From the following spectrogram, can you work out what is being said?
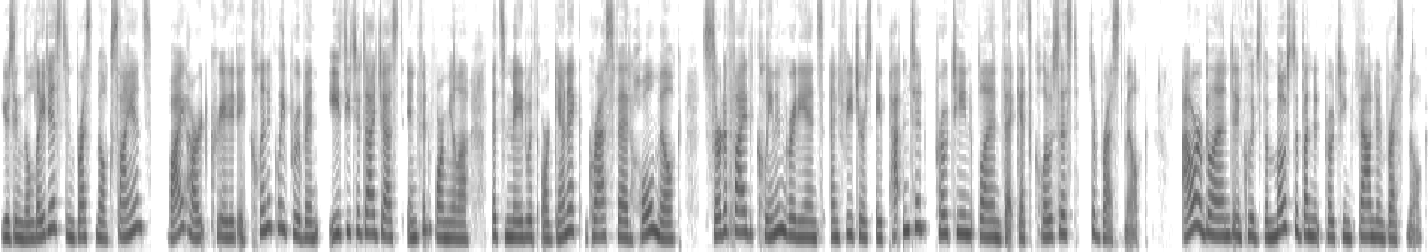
Using the latest in breast milk science, ByHeart created a clinically proven, easy to digest infant formula that's made with organic, grass fed whole milk, certified clean ingredients, and features a patented protein blend that gets closest to breast milk. Our blend includes the most abundant protein found in breast milk,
